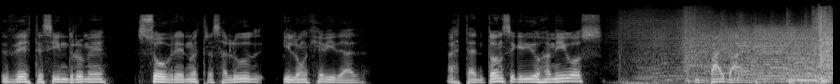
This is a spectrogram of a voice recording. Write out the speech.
de este síndrome sobre nuestra salud y longevidad. Hasta entonces, queridos amigos, bye bye.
